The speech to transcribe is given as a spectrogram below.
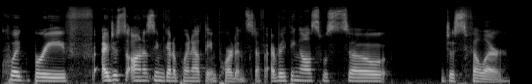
quick brief. I just honestly am going to point out the important stuff. Everything else was so just filler.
